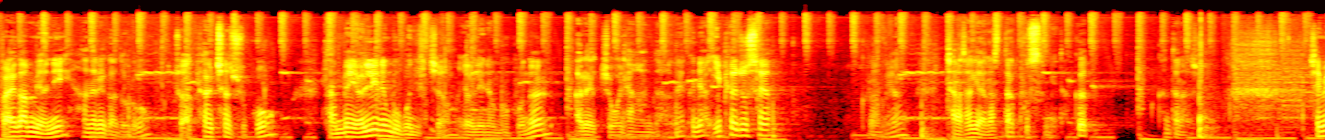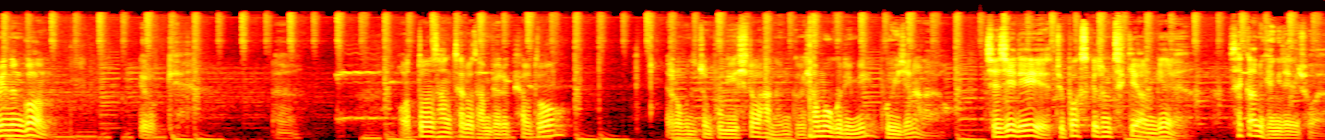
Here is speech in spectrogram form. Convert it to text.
빨간 면이 하늘에 가도록 쫙 펼쳐주고 담배 열리는 부분 있죠? 열리는 부분을 아래쪽을 향한 다음에 그냥 입혀주세요. 그러면 자석이 알아서 딱 붙습니다. 끝. 간단하죠. 재밌는 건 이렇게 예. 어떤 상태로 담배를 펴도 여러분들 좀 보기 싫어하는 그 혐오 그림이 보이진 않아요. 재질이 듀박스가 좀 특이한 게 색감이 굉장히 좋아요.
